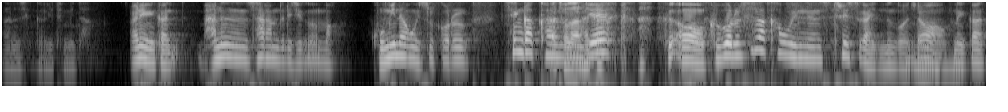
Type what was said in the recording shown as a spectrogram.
라는 생각이 듭니다. 아니 그러니까 많은 사람들이 지금 막 고민하고 있을 거를 생각하는 아, 전화를 게 그, 어, 그거를 생각하고 있는 스트레스가 있는 거죠. 음. 그러니까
